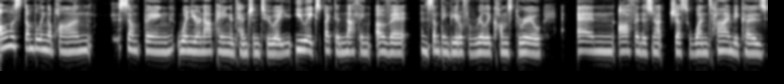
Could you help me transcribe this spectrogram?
almost stumbling upon something when you're not paying attention to it. You you expected nothing of it, and something beautiful really comes through. And often it's not just one time because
